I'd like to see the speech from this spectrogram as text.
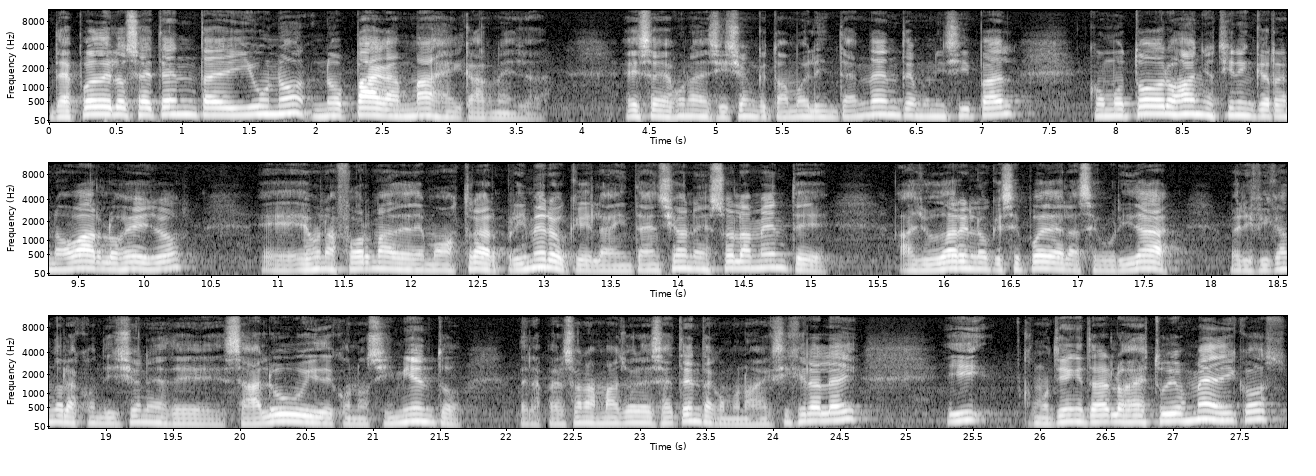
Después de los 71 no pagan más el carnet ya. Esa es una decisión que tomó el intendente municipal. Como todos los años tienen que renovarlos ellos, eh, es una forma de demostrar, primero, que la intención es solamente ayudar en lo que se puede a la seguridad, verificando las condiciones de salud y de conocimiento de las personas mayores de 70, como nos exige la ley, y como tienen que traer los estudios médicos,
